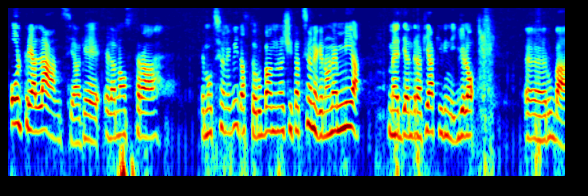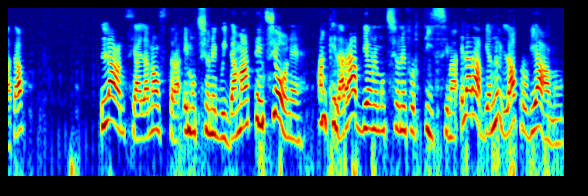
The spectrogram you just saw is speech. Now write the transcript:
oltre all'ansia, che è la nostra emozione guida, sto rubando una citazione che non è mia, ma è di Andrea Fiacchi, quindi gliel'ho eh, rubata, L'ansia è la nostra emozione guida, ma attenzione, anche la rabbia è un'emozione fortissima e la rabbia noi la proviamo.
